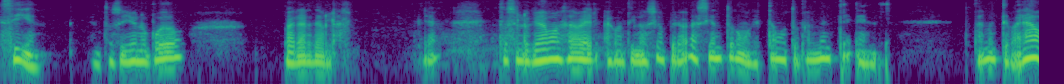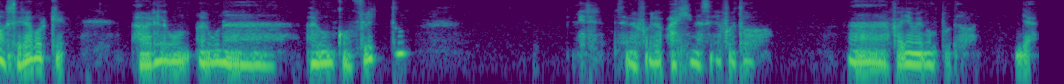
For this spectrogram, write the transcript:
siguen. Entonces yo no puedo parar de hablar. ¿ya? Entonces lo que vamos a ver a continuación, pero ahora siento como que estamos totalmente en totalmente parados. ¿Será porque habrá algún alguna algún conflicto? Se me fue la página, se me fue todo. Ah, falló mi computador. Ya.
